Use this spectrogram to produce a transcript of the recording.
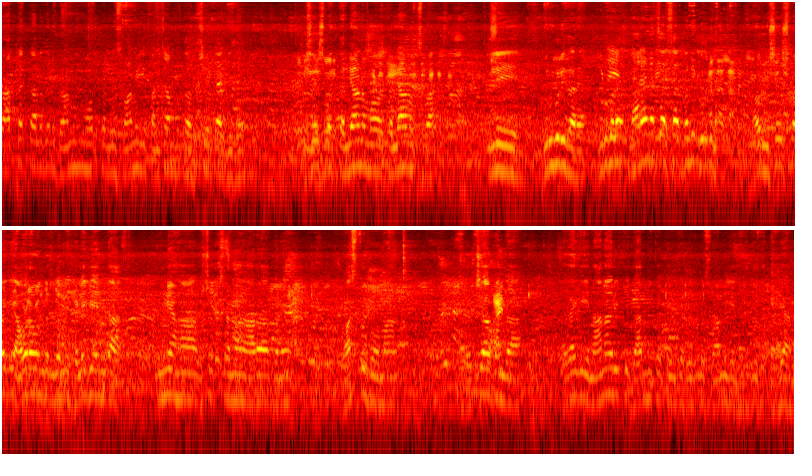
ಪ್ರಾತಃ ಕಾಲದಲ್ಲಿ ಬ್ರಾಹ್ಮಣ ಮುಹೂರ್ತದಲ್ಲಿ ಸ್ವಾಮಿಗೆ ಪಂಚಾಮೃತ ಅಭಿಷೇಕ ಆಗಿದೆ. ವಿಶೇಷವಾಗಿ ಕಲ್ಯಾಣ ಕಲ್ಯಾಣೋತ್ಸವ. ಇಲ್ಲಿ ಗುರುಗಳಿದ್ದಾರೆ. ಗುರುಗಳ ನಾರಾಯಣ ಸರ್ ಬನ್ನಿ ಗುರುಗಳು. ಅವರು ವಿಶೇಷವಾಗಿ ಅವರ ಒಂದರಲ್ಲಿ ಬೆಳಗ್ಗೆಯಿಂದ ಪುಣ್ಯಹ ವಿಶ್ವಕ್ಷಮ ಆರಾಧನೆ ವಾಸ್ತುಹೋಮ ರಕ್ಷಾಬಂಧ ಹಾಗಾಗಿ ನಾನಾ ರೀತಿ ಧಾರ್ಮಿಕ ಕೇಂದ್ರಗಳು ಸ್ವಾಮಿಗೆ ನಡೆದಿದೆ ಕಲ್ಯಾಣ.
